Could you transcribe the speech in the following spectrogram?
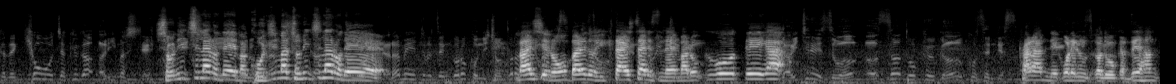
風強弱がありまして初日なので、まあ、小島初日なのでマジでロンパレードに期待したいですね、まあ、6号艇が絡んでこれるかどうか前半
